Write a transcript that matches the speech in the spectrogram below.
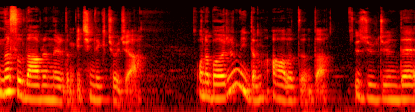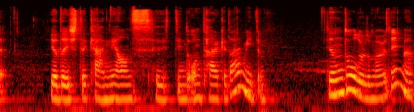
nasıl davranırdım içimdeki çocuğa? Ona bağırır mıydım ağladığında, üzüldüğünde ya da işte kendini yalnız hissettiğinde onu terk eder miydim? Yanında olurdum öyle değil mi?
